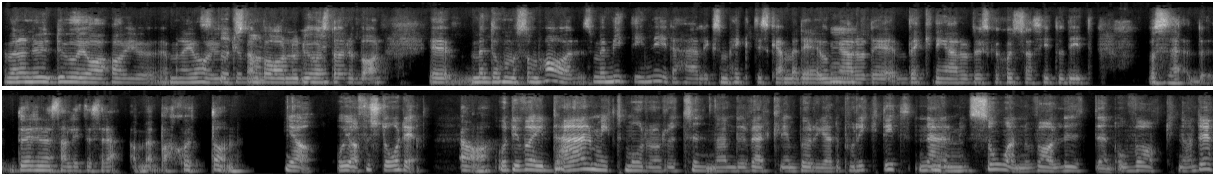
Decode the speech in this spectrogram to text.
jag menar nu, du och jag har ju, jag menar jag har ju vuxna barn. barn. och du mm. har större barn. Eh, men de som, har, som är mitt inne i det här liksom hektiska med det ungar mm. och det är väckningar och det ska skjutsas hit och dit. Och så här, då är det nästan lite sådär, ja men bara 17. Ja, och jag förstår det. Ja. Och det var ju där mitt morgonrutinande verkligen började på riktigt. När Mm. min son var liten och vaknade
